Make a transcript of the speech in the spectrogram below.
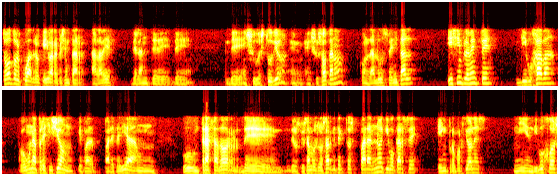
todo el cuadro que iba a representar a la vez delante de, en su estudio, en, su sótano, con la luz cenital, y simplemente dibujaba con una precisión que parecería un, trazador de, de, los que usamos los arquitectos para no equivocarse en proporciones, ni en dibujos,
